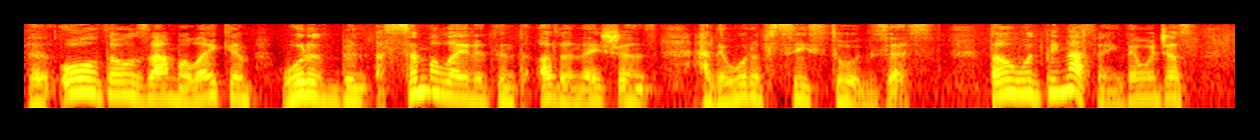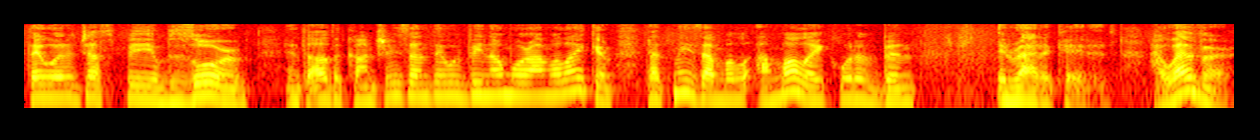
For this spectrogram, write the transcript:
then all those Amalekim would have been assimilated into other nations and they would have ceased to exist. There would be nothing. They would just they would just be absorbed into other countries and there would be no more Amalekim. That means Amal- Amalek would have been eradicated. However,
